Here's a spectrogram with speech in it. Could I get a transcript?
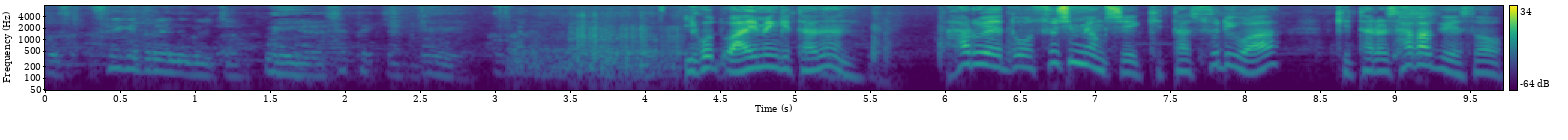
그세개 들어있는 거 있죠? 네. 세팩짜리. 이곳 와이맨 기타는 하루에도 수십 명씩 기타 수리와 기타를 사가기 위해서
